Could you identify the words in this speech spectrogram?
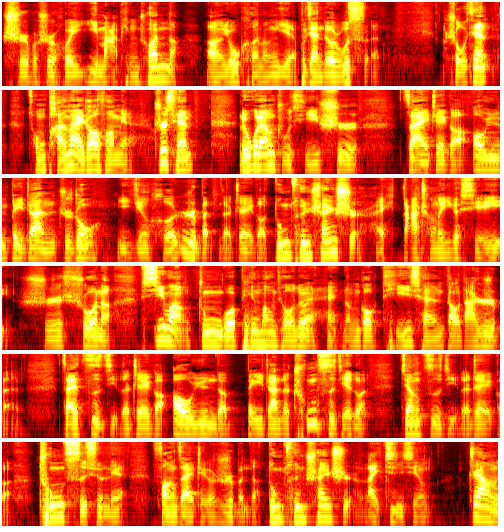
是不是会一马平川呢？啊，有可能也不见得如此。首先，从盘外招方面，之前刘国梁主席是在这个奥运备战之中，已经和日本的这个东村山市哎达成了一个协议，是说呢，希望中国乒乓球队哎能够提前到达日本，在自己的这个奥运的备战的冲刺阶段，将自己的这个冲刺训练放在这个日本的东村山市来进行。这样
